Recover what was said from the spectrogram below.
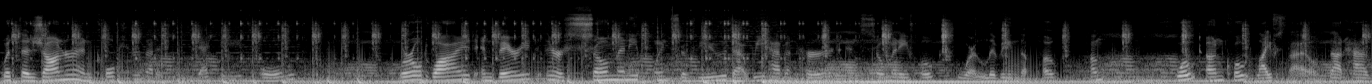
With the genre and culture that is decades old, worldwide and varied, there are so many points of view that we haven't heard and so many folks who are living the punk, punk quote unquote lifestyle that have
